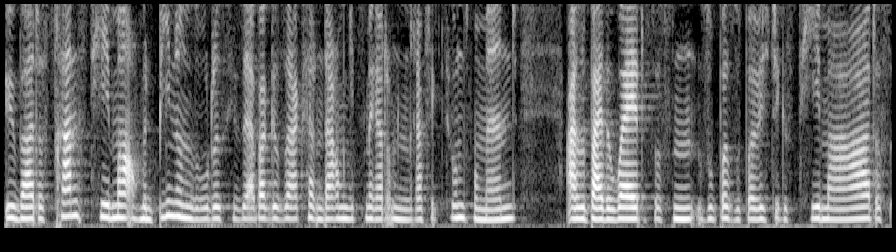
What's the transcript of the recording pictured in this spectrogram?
über das Trans-Thema, auch mit Bienen und so, dass sie selber gesagt hat, und darum geht es mir gerade um den Reflexionsmoment. Also, by the way, das ist ein super, super wichtiges Thema, das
